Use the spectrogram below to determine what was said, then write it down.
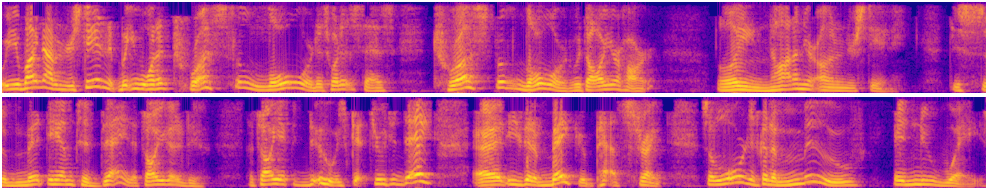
where you might not understand it, but you want to trust the Lord. That's what it says. Trust the Lord with all your heart. Lean not on your own understanding. Just submit to him today. That's all you got to do. That's all you have to do is get through today, and he's going to make your path straight. So the Lord is going to move in new ways.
